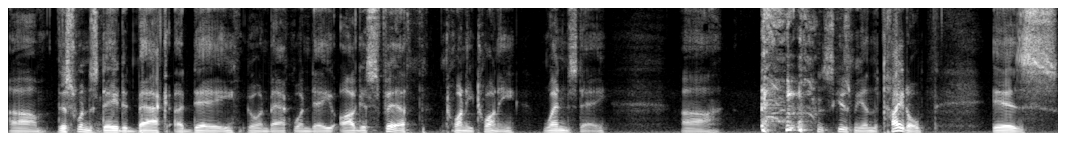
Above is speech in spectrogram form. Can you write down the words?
um, this one's dated back a day, going back one day, August 5th, 2020, Wednesday. Uh, excuse me, and the title is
